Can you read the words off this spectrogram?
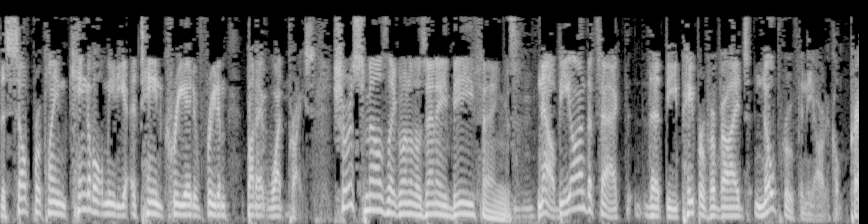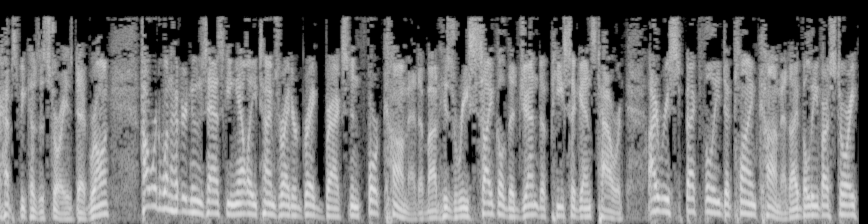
the self-proclaimed king of all media attained creative freedom, but at what price? Sure smells like one of those NAB things. Mm-hmm. Now, beyond the fact that the paper provides no proof in the article, perhaps because the story is dead wrong, Howard 100 News asking LA Times writer Greg Braxton for comment about his recycled agenda piece against Howard. I respectfully decline comment. I believe our story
